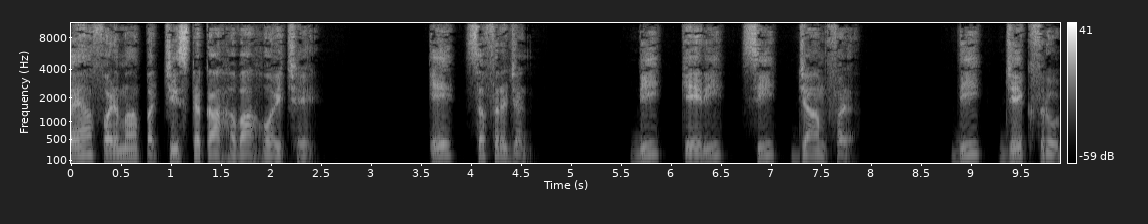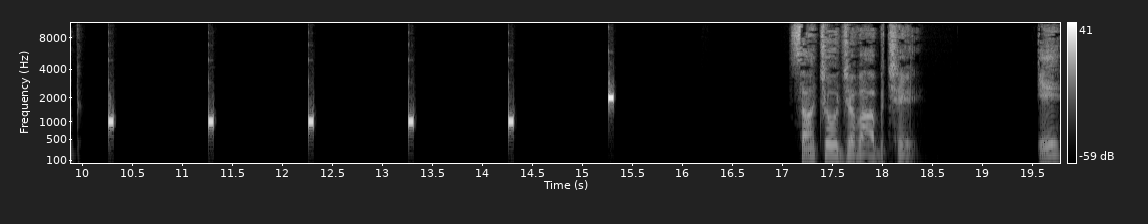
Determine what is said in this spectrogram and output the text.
કયા ફળમાં પચીસ ટકા હવા હોય છે? એ, સફરજન. બી, કેરી. સી, જામફળ. D, jackfruit. સાચો જવાબ છે. એ,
